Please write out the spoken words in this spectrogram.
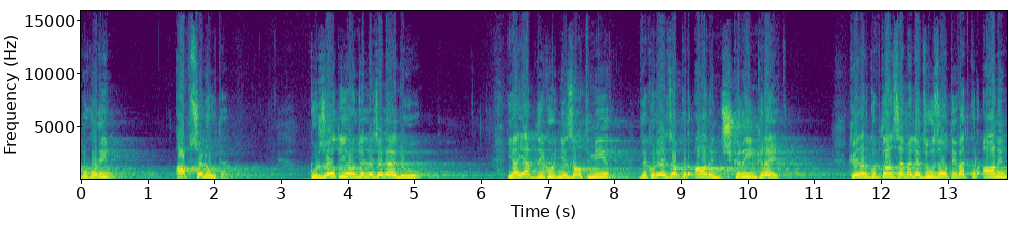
bukurinë absolute. Kur Zoti jonë xhelle xhelaluhu ja jep dikujt një za të mirë dhe kur e lexon Kur'anin shkrin krejt. Kjo nënkupton se me lexu Zoti vetë Kur'anin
